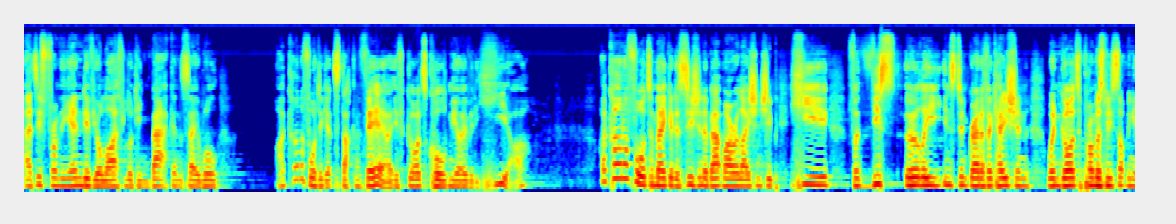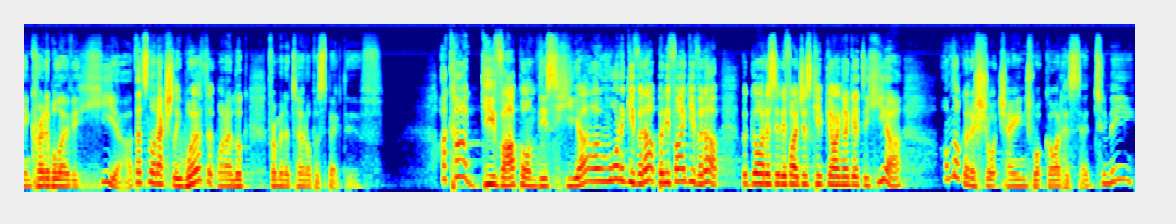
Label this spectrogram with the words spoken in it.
as if from the end of your life looking back and say, well, I can't afford to get stuck there if God's called me over to here. I can't afford to make a decision about my relationship here for this early instant gratification when God's promised me something incredible over here. That's not actually worth it when I look from an eternal perspective. I can't give up on this here. I want to give it up, but if I give it up, but God has said if I just keep going, I get to here, I'm not going to shortchange what God has said to me.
